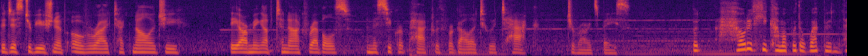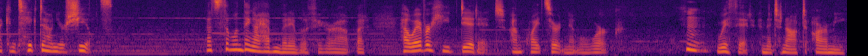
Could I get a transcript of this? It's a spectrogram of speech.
the distribution of override technology, the arming of Tenakth rebels, and the secret pact with Regalla to attack Gerard's base. But how did he come up with a weapon that can take down your shields? That's the one thing I haven't been able to figure out, but however he did it, I'm quite certain it will work. Hmm. With it and the Tenakth army,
